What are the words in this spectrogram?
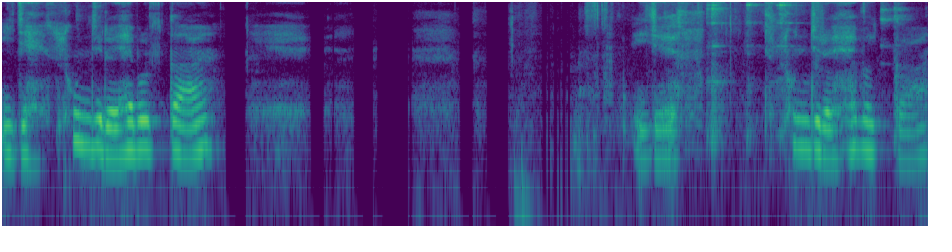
이제 손질을 해볼까? 이제 손질을 해볼까?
